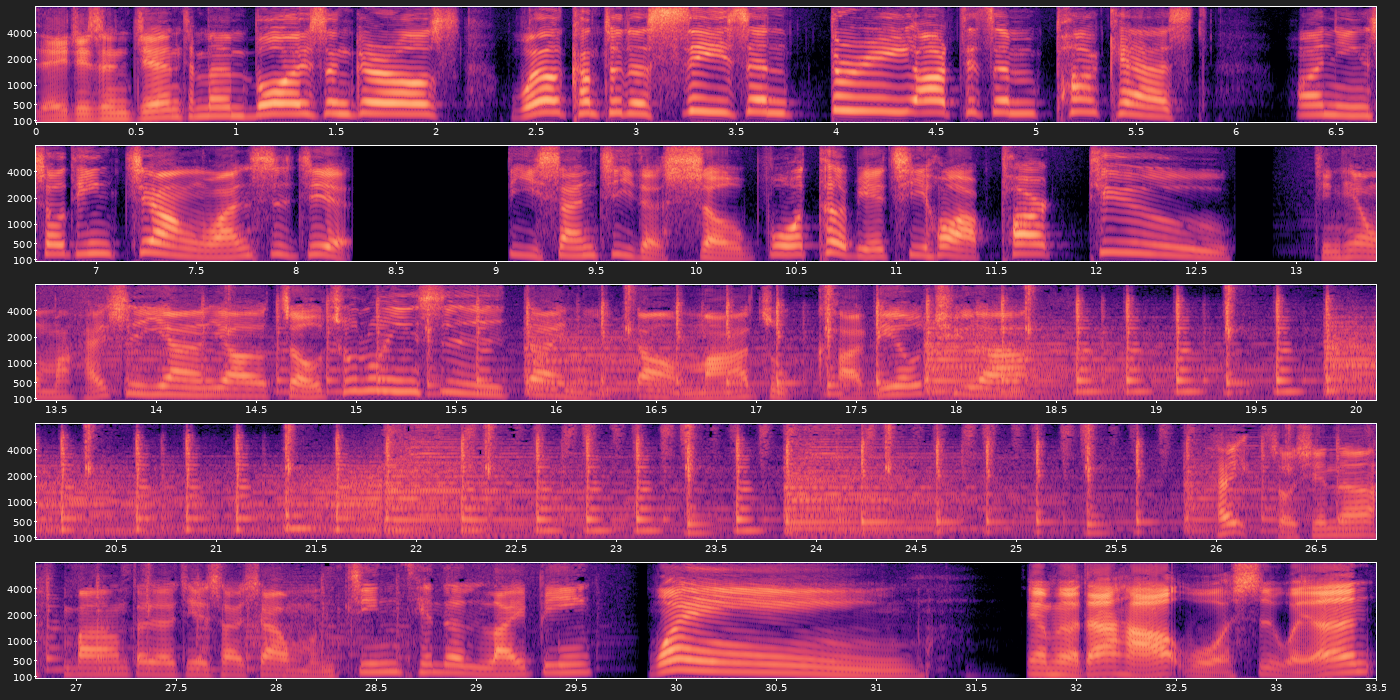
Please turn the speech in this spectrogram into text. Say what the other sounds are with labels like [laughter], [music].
Ladies and gentlemen, boys and girls, welcome to the season three Artisan Podcast。欢迎收听《酱玩世界》第三季的首播特别企划 Part Two。今天我们还是一样要走出录音室，带你到马祖卡溜去啦。嗨，首先呢，帮大家介绍一下我们今天的来宾。喂，听众朋友，大家好，我是韦恩。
